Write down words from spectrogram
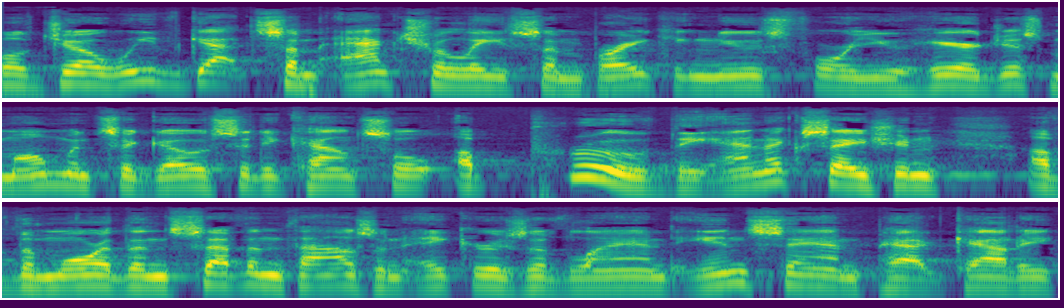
Well, Joe, we've got some actually some breaking news for you here. Just moments ago, City Council approved the annexation of the more than 7,000 acres of land in San Pat County,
